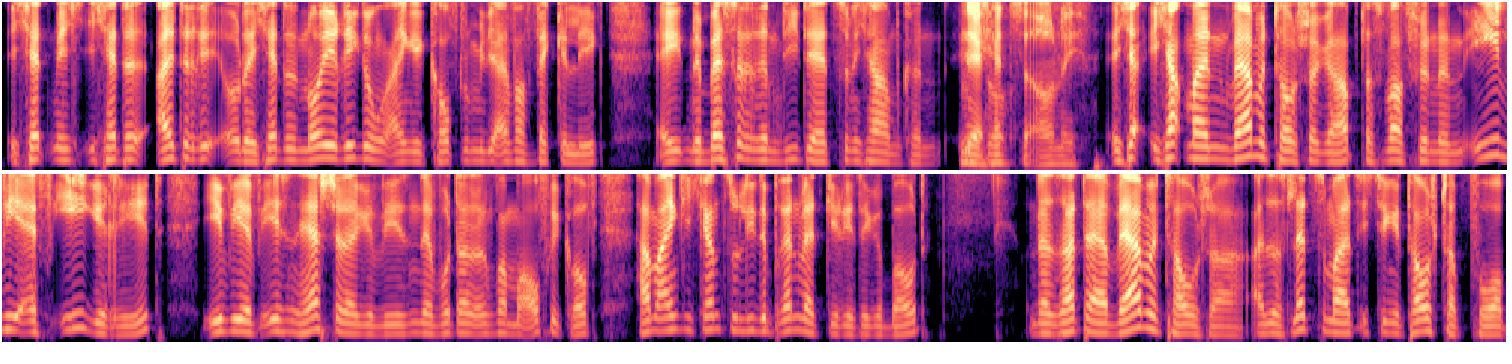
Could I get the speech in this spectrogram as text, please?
Ich hätte mich, ich hätte alte Re oder ich hätte neue Regelungen eingekauft und mir die einfach weggelegt. Ey, eine bessere Rendite hättest du nicht haben können. Ist nee, so. hättest du auch nicht. Ich, ich habe meinen Wärmetauscher gehabt, das war für ein EWFE-Gerät. EWFE ist ein Hersteller gewesen, der wurde dann irgendwann mal aufgekauft. Haben eigentlich ganz solide Brennwertgeräte gebaut. Und da hat der Wärmetauscher, also das letzte Mal, als ich den getauscht habe, vor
